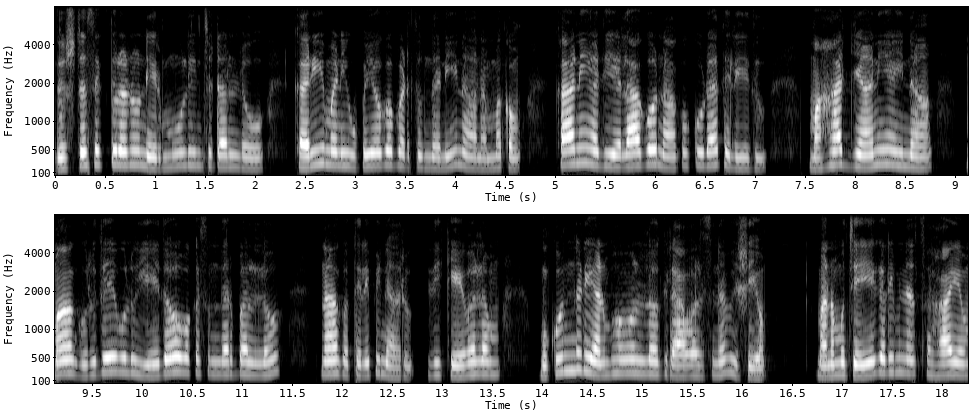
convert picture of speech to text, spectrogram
దుష్టశక్తులను నిర్మూలించటంలో కరీమణి ఉపయోగపడుతుందని నా నమ్మకం. కానీ అది ఎలాగో నాకు కూడా తెలియదు. మహాజ్ఞాని అయిన మా గురుదేవులు ఏదో ఒక సందర్భంలో నాకు తెలిపినారు. ఇది కేవలం ముకుందుడి అనుభవంలోకి రావాల్సిన విషయం. మనము చేయగలిగిన సహాయం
